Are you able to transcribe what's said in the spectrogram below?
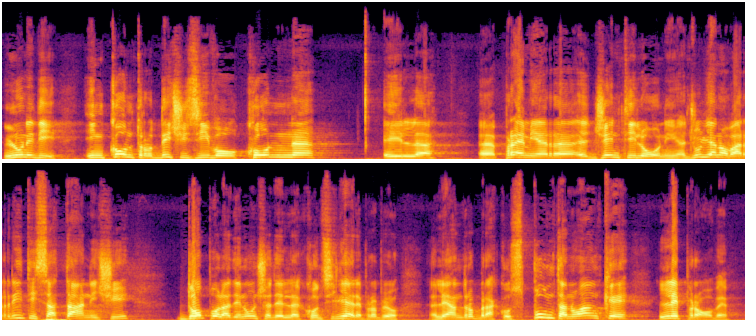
Lunedì incontro decisivo con il eh, Premier Gentiloni. A Giulianova, riti satanici, dopo la denuncia del consigliere proprio Leandro Bracco, spuntano anche le prove.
